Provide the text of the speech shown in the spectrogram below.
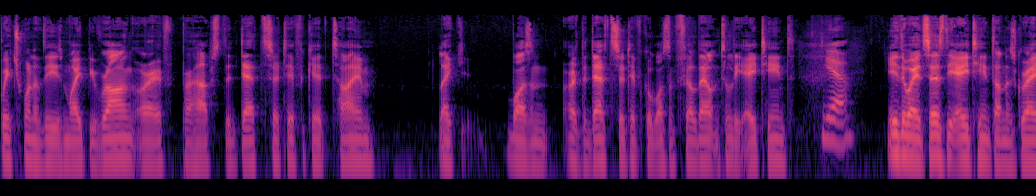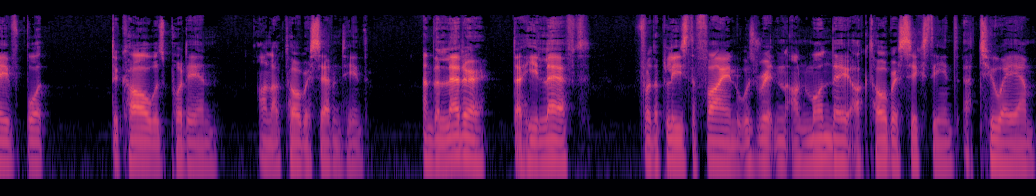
which one of these might be wrong, or if perhaps the death certificate time, like, wasn't, or the death certificate wasn't filled out until the 18th. Yeah. Either way, it says the 18th on his grave, but the call was put in on October 17th. And the letter that he left for the police to find was written on Monday, October 16th at 2 a.m.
